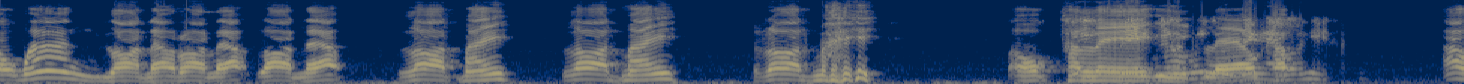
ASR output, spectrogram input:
ตกมั้งรอดแล้วรอดแล้ว รอดแล้ว รอดไหมรอดไหมรอดไหม ตกทะเลอีกแล้วครับ เอ้า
